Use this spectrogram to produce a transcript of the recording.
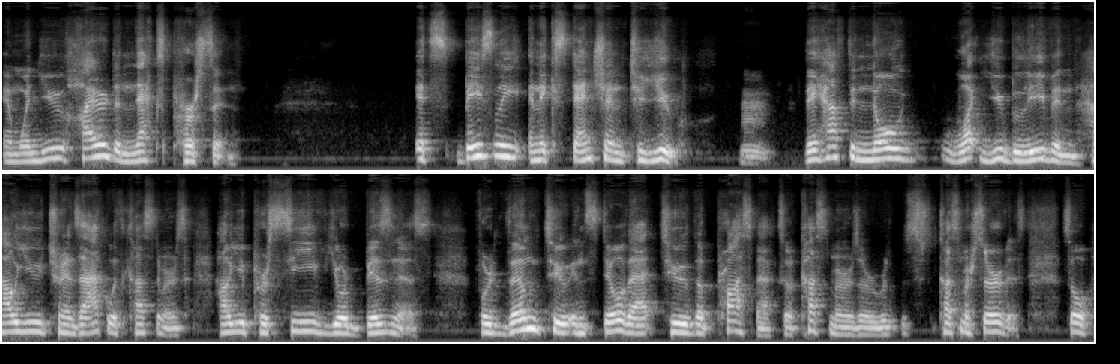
And when you hire the next person, it's basically an extension to you. Mm. They have to know what you believe in, how you transact with customers, how you perceive your business, for them to instill that to the prospects or customers or re- customer service. So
